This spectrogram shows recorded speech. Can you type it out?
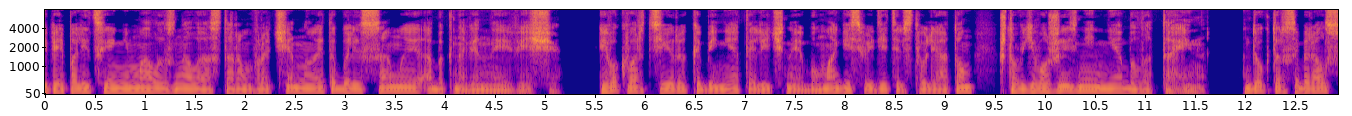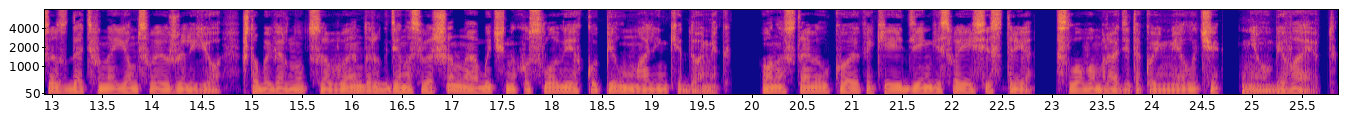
Теперь полиция немало знала о старом враче, но это были самые обыкновенные вещи. Его квартира, кабинет и личные бумаги свидетельствовали о том, что в его жизни не было тайн. Доктор собирался сдать в наем свое жилье, чтобы вернуться в Эндер, где на совершенно обычных условиях купил маленький домик. Он оставил кое-какие деньги своей сестре, словом, ради такой мелочи не убивают.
